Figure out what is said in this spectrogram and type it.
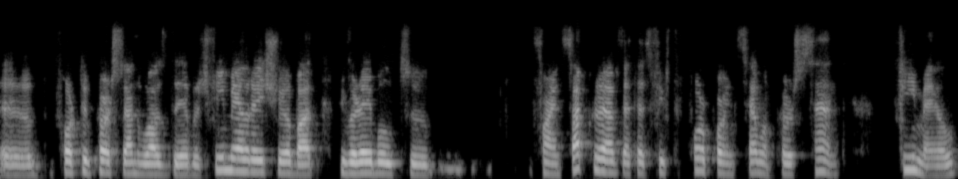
40% uh, was the average female ratio, but we were able to find subgraphs that has 54.7% female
